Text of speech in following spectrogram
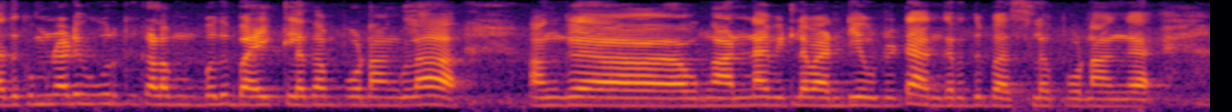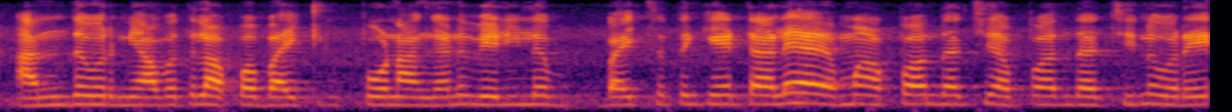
அதுக்கு முன்னாடி ஊருக்கு கிளம்பும்போது பைக்கில் தான் போனாங்களா? அங்கே அவங்க அண்ணா வீட்டில் வண்டியை விட்டுட்டு அங்கேருந்து பஸ்ஸில் போனாங்க. அந்த ஒரு ஞாபகத்தில் அப்பா பைக்கு போனாங்கன்னு வெளியில் பைக் சத்தம் கேட்டாலே அம்மா அப்பா வந்தாச்சு அப்பா வந்தாச்சுன்னு ஒரே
